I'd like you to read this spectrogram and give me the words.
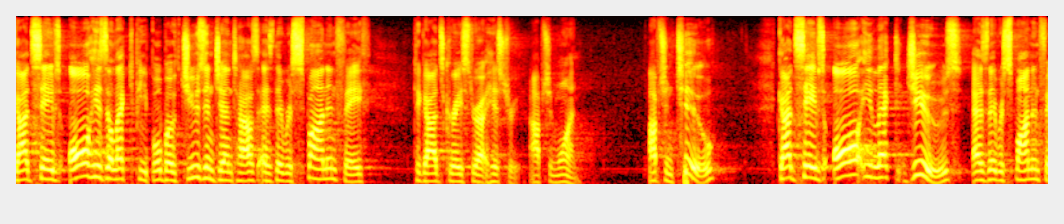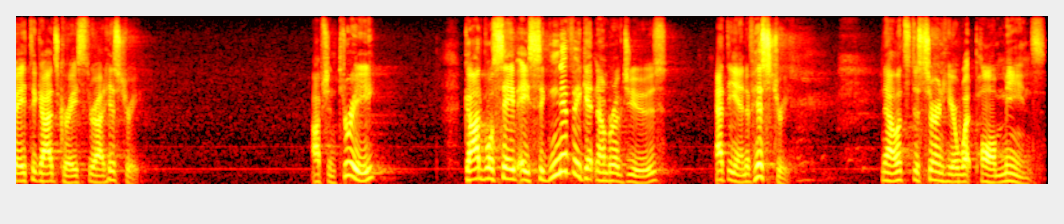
God saves all his elect people, both Jews and Gentiles, as they respond in faith to God's grace throughout history. Option one. Option two, God saves all elect Jews as they respond in faith to God's grace throughout history. Option three, God will save a significant number of Jews at the end of history. Now let's discern here what Paul means.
